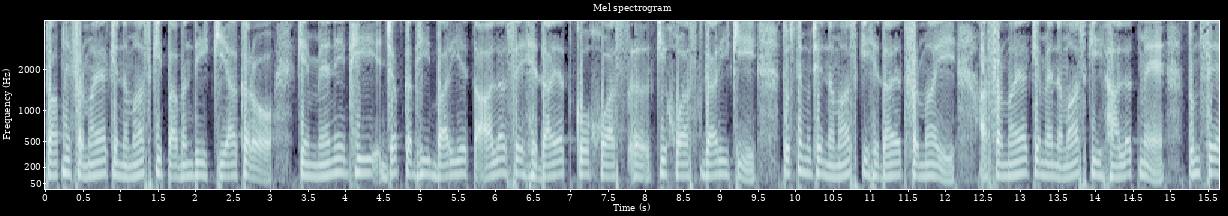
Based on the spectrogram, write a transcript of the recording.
تو آپ نے فرمایا کہ نماز کی پابندی کیا کرو کہ میں نے بھی جب کبھی باری تعالی سے ہدایت کو خواست، کی خواستگاری کی تو اس نے مجھے نماز کی ہدایت فرمائی۔ اور فرمایا کہ میں نماز کی حالت میں تم سے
